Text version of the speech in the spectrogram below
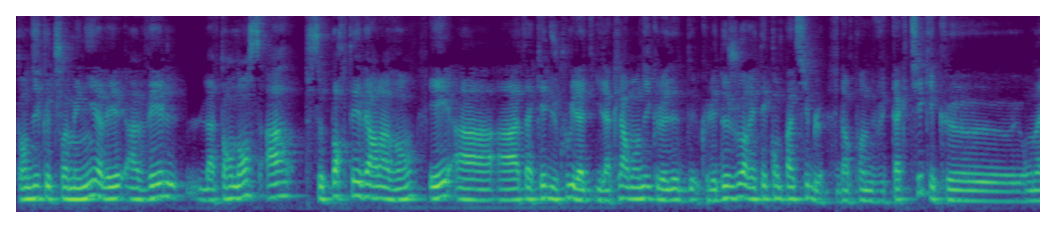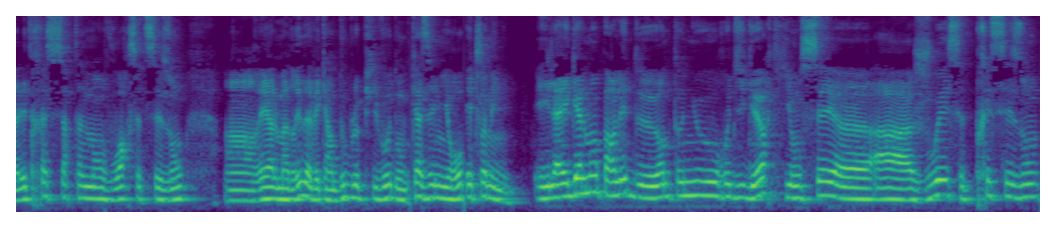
tandis que Chouameni avait, la tendance à se porter vers l'avant et à, attaquer. Du coup, il a, clairement dit que, que, les deux joueurs étaient compatibles d'un point de vue tactique et que on allait très certainement voir cette saison un Real Madrid avec un double pivot, donc Casemiro et Chouameni. Et il a également parlé de Antonio Rudiger, qui on sait euh, a joué cette pré-saison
